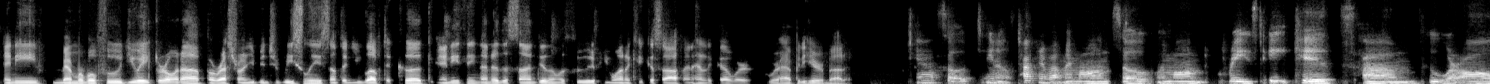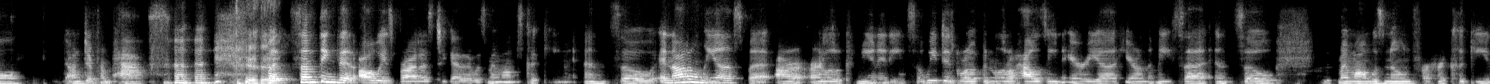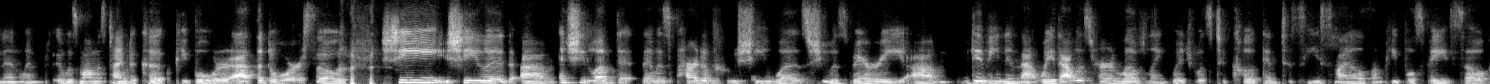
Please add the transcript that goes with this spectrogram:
any memorable food you ate growing up, a restaurant you've been to recently, something you love to cook, anything under the sun dealing with food. If you want to kick us off, Angelica, we're we're happy to hear about it. Yeah, so you know, talking about my mom. So my mom raised eight kids um, who were all on different paths. but something that always brought us together was my mom's cooking. And so, and not only us, but our, our little community. So we did grow up in a little housing area here on the Mesa. And so my mom was known for her cooking and when it was mama's time to cook people were at the door. So she she would um, and she loved it. It was part of who she was. She was very um, giving in that way. That was her love language was to cook and to see smiles on people's face. So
